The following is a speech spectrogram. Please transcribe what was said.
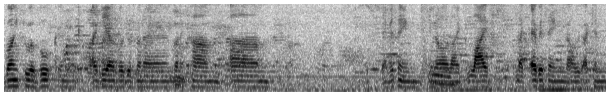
going through a book and ideas were just gonna gonna come. Um, it's everything, you know, like life, like everything. I, I can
